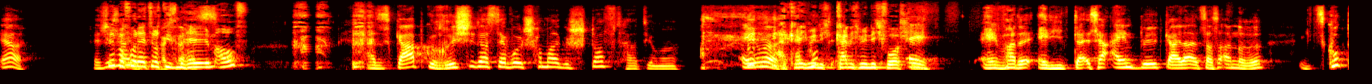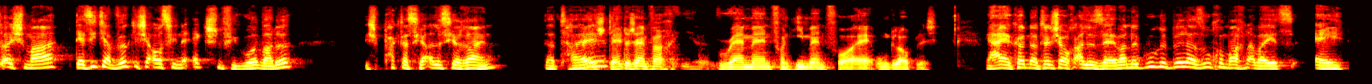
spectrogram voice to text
Ja. Stell dir mal vor, der halt, hätte doch diesen krass. Helm auf. also es gab Gerüchte, dass der wohl schon mal gestofft hat, Junge. Ey, Junge. Kann ich mir nicht, kann ich mir nicht vorstellen. ey, ey, warte, ey, die, da ist ja ein Bild geiler als das andere. Jetzt guckt euch mal, der sieht ja wirklich aus wie eine Actionfigur, warte. Ich pack das hier alles hier rein. Datei. Also stellt euch einfach Ram Man von He-Man vor, ey. Unglaublich. Ja, ihr könnt natürlich auch alle selber eine Google-Bildersuche machen, aber jetzt, ey,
